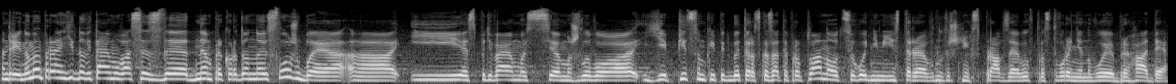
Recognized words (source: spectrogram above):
Андрій, ну ми принагідно вітаємо вас з Днем прикордонної служби е, і сподіваємось, можливо, є підсумки підбити, розказати про план. От сьогодні міністр внутрішніх справ заявив про створення нової бригади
